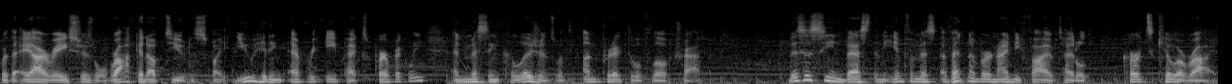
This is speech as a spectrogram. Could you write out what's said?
where the AI racers will rocket up to you despite you hitting every apex perfectly and missing collisions with the unpredictable flow of traffic. This is seen best in the infamous event number 95 titled Kurt's Killer Ride,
